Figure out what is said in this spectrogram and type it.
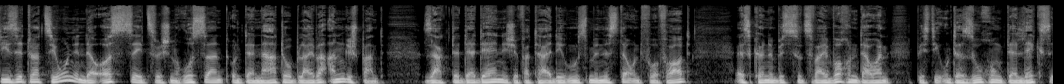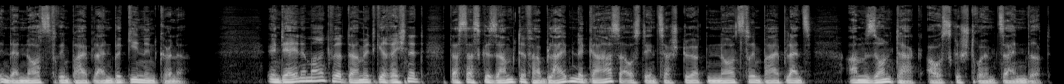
Die Situation in der Ostsee zwischen Russland und der NATO bleibe angespannt, sagte der dänische Verteidigungsminister und fuhr fort, es könne bis zu zwei Wochen dauern, bis die Untersuchung der Lecks in der Nord Stream Pipeline beginnen könne. In Dänemark wird damit gerechnet, dass das gesamte verbleibende Gas aus den zerstörten Nord Stream Pipelines am Sonntag ausgeströmt sein wird.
